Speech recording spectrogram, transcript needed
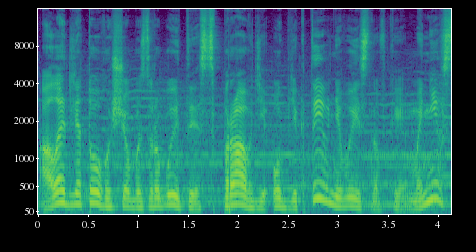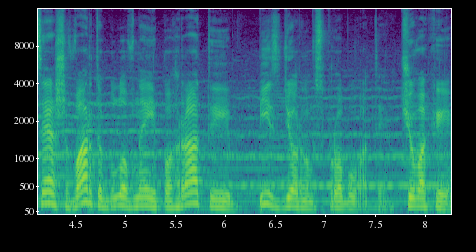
Але для того, щоб зробити справді об'єктивні висновки, мені все ж варто було в неї пограти, піздьорном спробувати. Чуваки,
